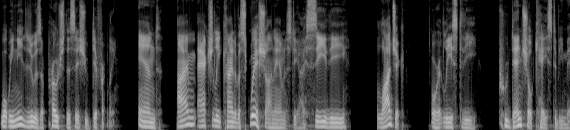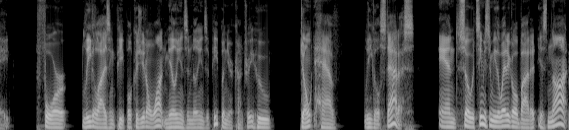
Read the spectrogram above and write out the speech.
What we need to do is approach this issue differently. And I'm actually kind of a squish on amnesty. I see the logic, or at least the prudential case to be made for legalizing people because you don't want millions and millions of people in your country who don't have legal status. And so it seems to me the way to go about it is not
